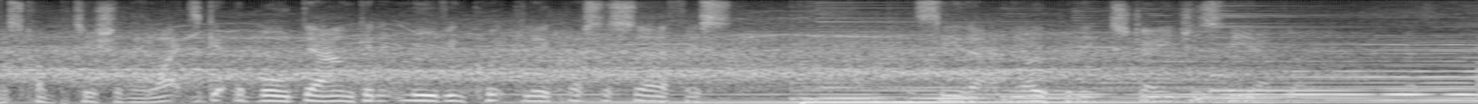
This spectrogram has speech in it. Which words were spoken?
this competition. They like to get the ball down, get it moving quickly across the surface. You can see that in the opening exchanges here.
